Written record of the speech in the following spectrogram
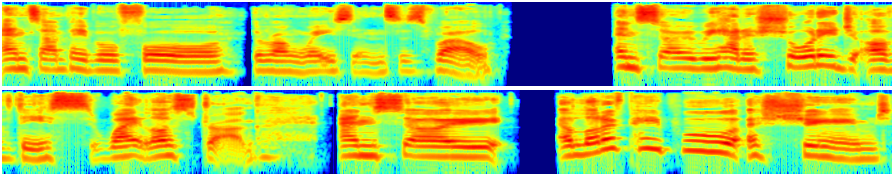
and some people for the wrong reasons as well. And so we had a shortage of this weight loss drug. And so a lot of people assumed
